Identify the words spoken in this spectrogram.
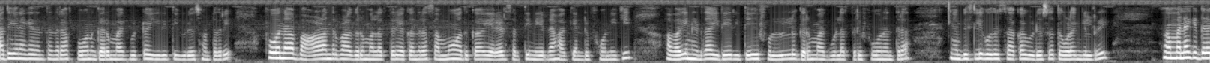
ಅದು ಏನಾಗ್ಯದ ಅಂತಂದ್ರೆ ಫೋನ್ ಗರಮ್ ಆಗಿಬಿಟ್ಟು ಈ ರೀತಿ ವೀಡಿಯೋಸ್ ಹೊಂಟದ್ರಿ. ಫೋನ ಭಾಳ ಅಂದ್ರೆ ಭಾಳ ಗರಮ್ ಅಲ್ಲತ್ತರಿ ಯಾಕಂದ್ರೆ ಸಮ್ಮು ಅದಕ್ಕೆ ಎರಡು ಸರ್ತಿ ನೀರನ್ನ ಹಾಕ್ಯಾನ ಫೋನಿಗೆ. ಅವಾಗಿನ ಹಿಡ್ದ ಇದೇ ರೀತಿ ಫುಲ್ ಗರಮ್ ಆಗಿಬಿಡ್ಲತ್ತರಿ ಫೋನ್ ಅಂತರ. ಬಿಸಿಲಿಗೆ ಹೋದ್ರೆ ಸಾಕ ವೀಡಿಯೋಸ ತೊಗೊಳಂಗಿಲ್ಲ ರೀ ಮನೆಯಾಗಿದ್ದರೆ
